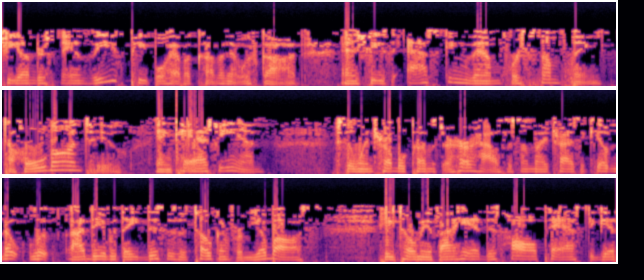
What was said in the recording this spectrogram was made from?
She understands these people have a covenant with God, and she's asking them for something to hold on to and cash in so when trouble comes to her house or somebody tries to kill, no, look, I did what they. This is a token from your boss. He told me if I had this hall pass to get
